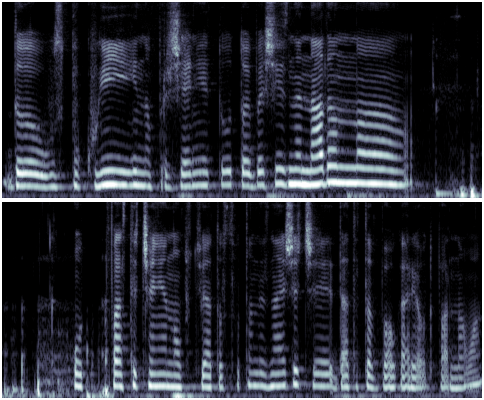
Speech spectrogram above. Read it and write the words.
да успокои напрежението. Той беше изненадан от това стечение на обстоятелствата. Не знаеше, че датата в България е отпаднала.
